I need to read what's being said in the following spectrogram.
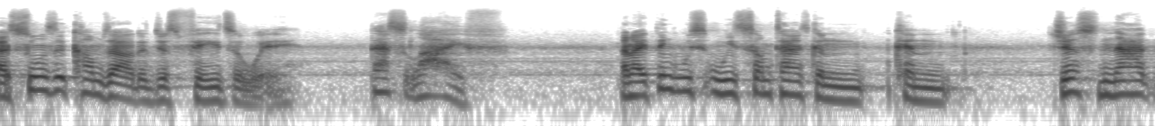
as soon as it comes out, it just fades away. That's life. And I think we, we sometimes can, can just not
